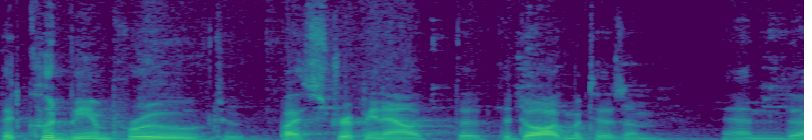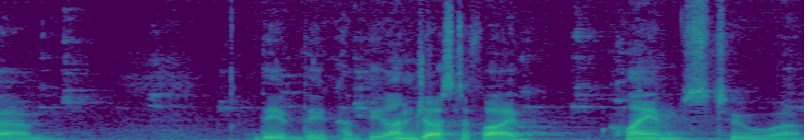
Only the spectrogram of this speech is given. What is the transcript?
that could be improved by stripping out the, the dogmatism and um, the, the, the, unjustified claims to uh,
